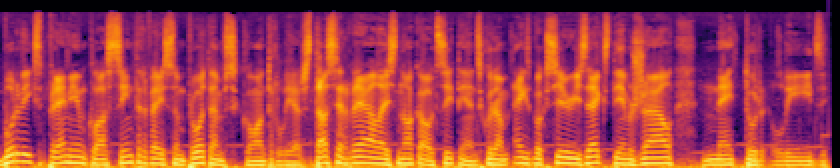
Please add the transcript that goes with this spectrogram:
Burvīgs premium klases interfejs un, protams, kontrolieris. Tas ir reālais nokauts sitiens, kuram Xbox Series X diemžēl netur līdzi.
